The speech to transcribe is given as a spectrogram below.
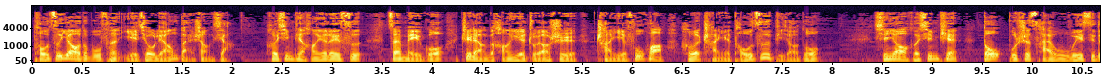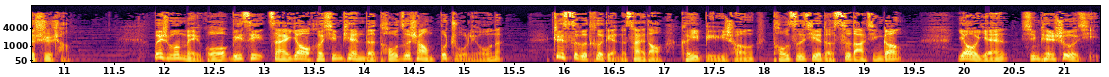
投资药的部分也就两百上下。和芯片行业类似，在美国这两个行业主要是产业孵化和产业投资比较多。新药和芯片都不是财务 VC 的市场。为什么美国 VC 在药和芯片的投资上不主流呢？这四个特点的赛道可以比喻成投资界的四大金刚：药研、芯片设计、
